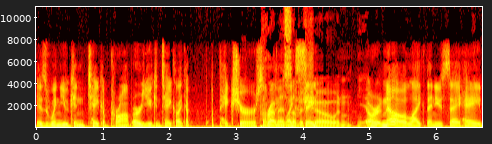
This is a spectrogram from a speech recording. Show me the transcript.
is when you can take a prompt or you can take like a, a picture or something. premise like of a show and yeah. Or no, like then you say, "Hey,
